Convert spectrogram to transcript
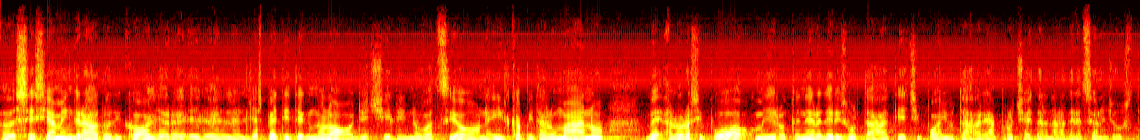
eh, se siamo in grado di cogliere gli aspetti tecnologici, l'innovazione, il capitale umano, beh, allora si può dire, ottenere dei risultati e ci può aiutare a procedere nella direzione giusta.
